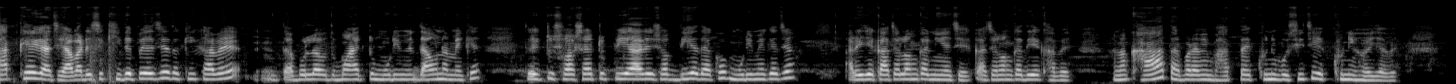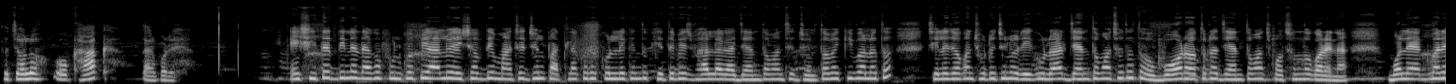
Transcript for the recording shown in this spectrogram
ভাত খেয়ে গেছে, আবার এসে খিদে পেয়েছে, তো কি খাবে? তা বললাম মা, একটু মুড়ি দাও না মেখে। তো একটু শসা, একটু পেঁয়াজ সব দিয়ে দেখো, মুড়ি মেখেছে। আর এই যে কাঁচা লঙ্কা নিয়েছে, কাঁচা লঙ্কা দিয়ে খাবে। না খা, তারপর আমি ভাতটা এক্ষুনি বসিয়েছি, এক্ষুনি হয়ে যাবে। তো চলো, ও খাক, তারপরে এই শীতের দিনে দেখো ফুলকপি, আলু, এইসব দিয়ে মাছের ঝোল পাতলা করে করলে কিন্তু খেতে বেশ ভালো লাগে, আর জ্যান্ত মাছের ঝোল। তবে কি বলো তো ছেলে যখন ছোট ছিল রেগুলার জ্যান্ত মাছ হতো তো, বর অতটা জ্যান্ত মাছ পছন্দ করে না। বলে একবারে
